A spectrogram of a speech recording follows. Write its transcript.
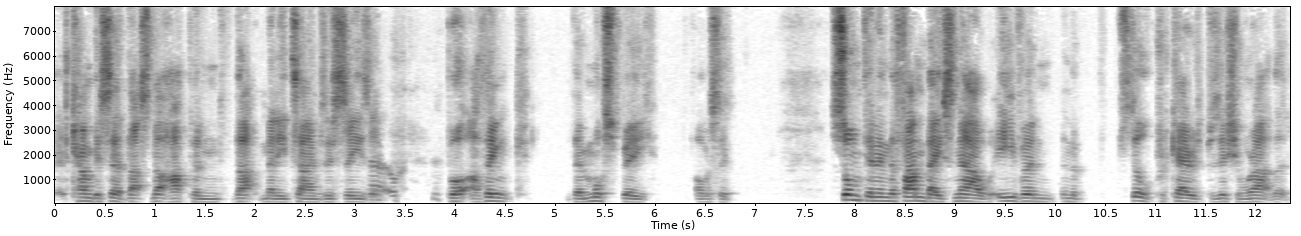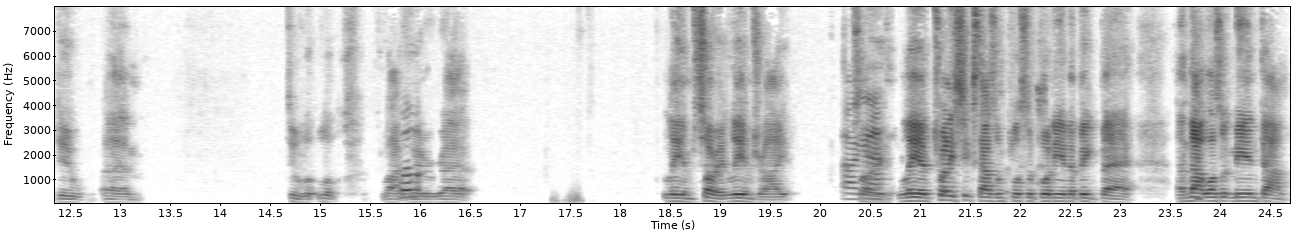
it can be said that's not happened that many times this season. No. But I think there must be obviously something in the fan base now, even in the still precarious position we're at, that do um, do look, look like Well- we're uh, Liam. Sorry, Liam's right. Oh, sorry, yeah. Liam. Twenty six thousand plus a bunny and a big bear, and that wasn't me and Dan.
